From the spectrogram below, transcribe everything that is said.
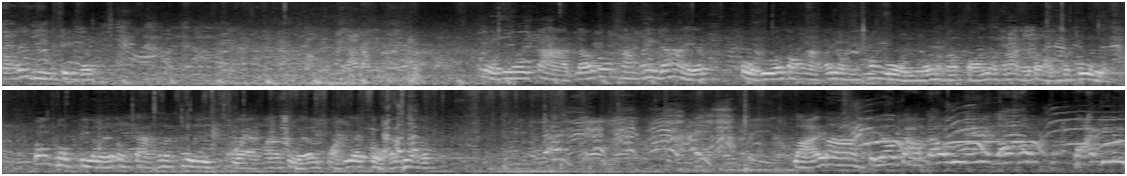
ทำได้ดีจริงครับโอ้โหมีโอกาสแล้วต้องทำให้ได้ครับโอ้ดูว่ากองหลังก็ยังมีช่องโหว่อยู่สำหรับฟอนต์ลงมาในตลอดสักครู่ ต้องชมเตียวเลยตรงกลางเมื่อสักครู่แหวกมาสวยแล้วก่อนที่จะส่งให้เพื่อนครับหลมาเตียวจับแล้วทีนี้ล็อกเข้าขวาอีกทีนึง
